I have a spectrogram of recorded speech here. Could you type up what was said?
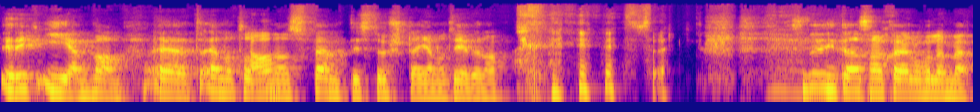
Erik Edman, en av Tottenhams ja. 50 största genom tiderna. inte ens han själv håller med.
